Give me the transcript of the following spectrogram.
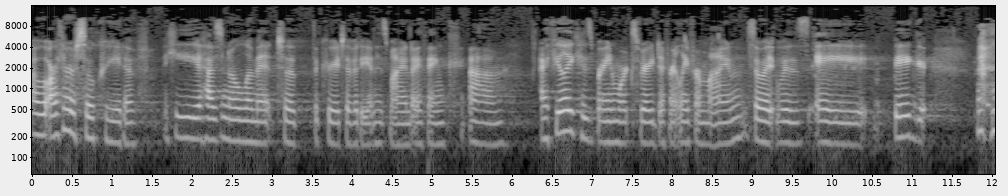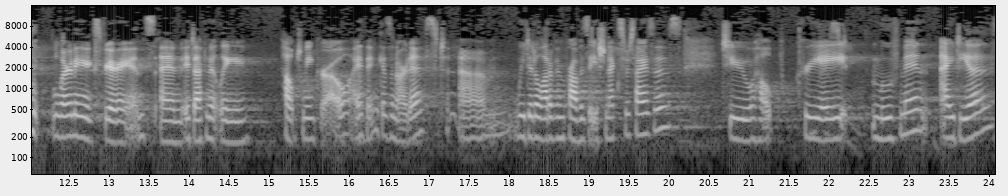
Oh, Arthur is so creative. He has no limit to the creativity in his mind, I think. Um, I feel like his brain works very differently from mine, so it was a big learning experience, and it definitely helped me grow, I think, as an artist. Um, we did a lot of improvisation exercises to help create movement ideas,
